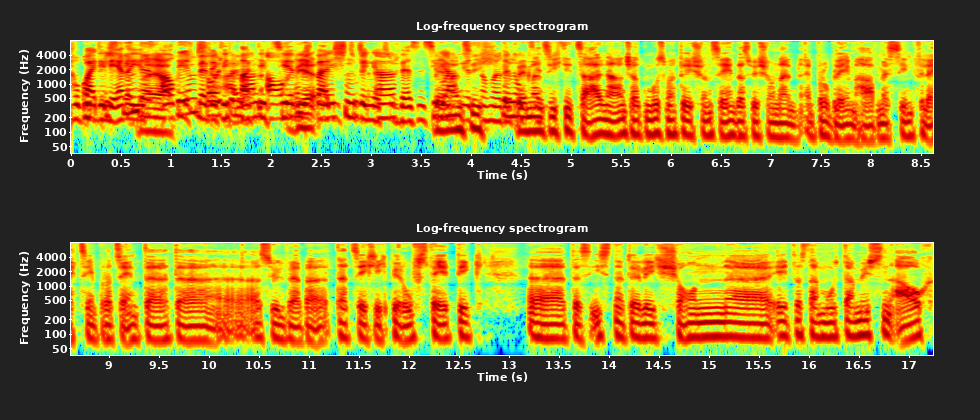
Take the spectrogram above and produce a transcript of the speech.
Wobei und die Lehre jetzt naja. auch nicht mehr wirklich praktizieren, weil nicht zugänglich äh, sind. Sie wenn, man sich, wenn man sich die Zahlen anschaut, muss man natürlich schon sehen, dass wir schon ein, ein Problem haben. Es sind vielleicht 10 Prozent der, der Asylwerber tatsächlich berufstätig. Äh, das ist natürlich schon äh, etwas, da, da müssen auch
